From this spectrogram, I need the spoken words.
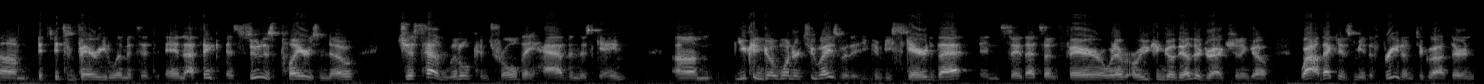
um, it's it's very limited. And I think as soon as players know just how little control they have in this game, um, you can go one or two ways with it. You can be scared of that and say that's unfair or whatever, or you can go the other direction and go, wow, that gives me the freedom to go out there and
